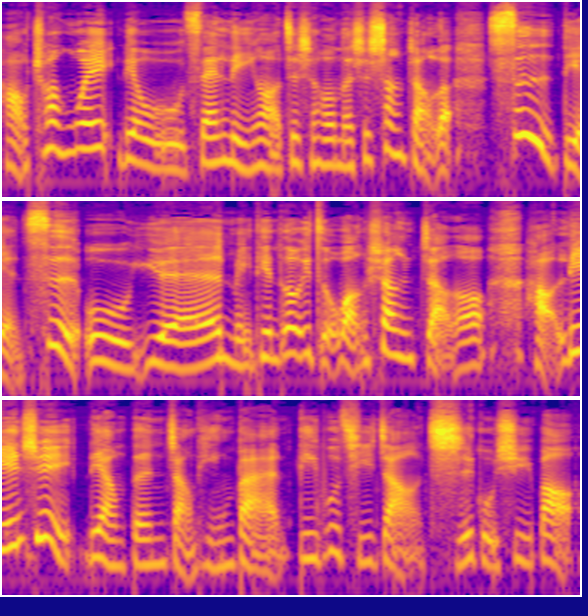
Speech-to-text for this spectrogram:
好，创威六五三零哦，这时候呢是上涨了四点四五元，每天都一直往上涨哦。好，连续。亮灯涨停板，底部起涨，持股续报，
